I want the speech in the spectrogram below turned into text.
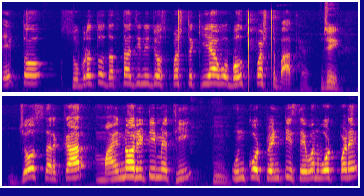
एक तो सुब्रतो दत्ता जी ने जो स्पष्ट किया वो बहुत स्पष्ट बात है। जी। जो सरकार माइनॉरिटी में थी उनको 27 वोट पड़े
